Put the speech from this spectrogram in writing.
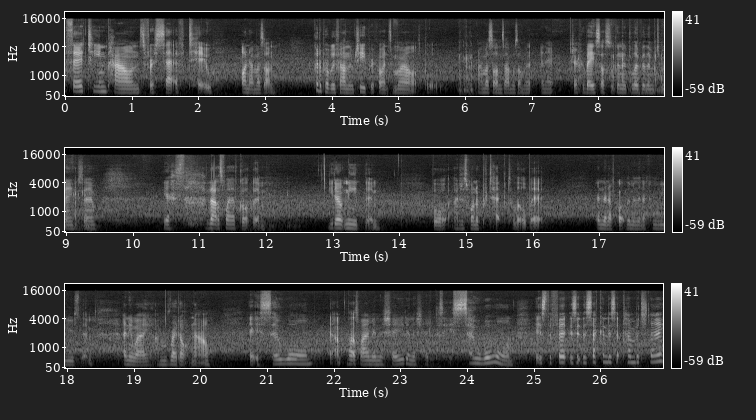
£13 for a set of two on Amazon. Could have probably found them cheaper if I went somewhere else, but Amazon's Amazon in it. Jeffrey Bezos is going to deliver them to me, so yes, that's why I've got them. You don't need them, but I just want to protect a little bit. And then I've got them and then I can reuse them. Anyway, I'm red hot now. It is so warm. That's why I'm in the shade in the shed, because it is so warm. It's the is it the 2nd of September today?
